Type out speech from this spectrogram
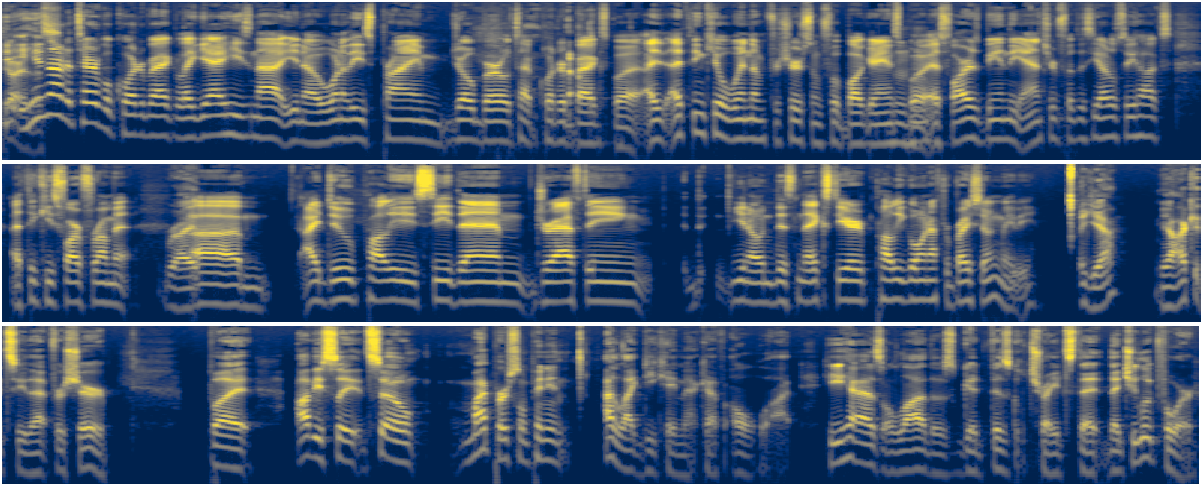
he- he's not a terrible quarterback. Like, yeah, he's not, you know, one of these prime Joe Burrow type quarterbacks, but I, I think he'll win them for sure some football games. Mm-hmm. But as far as being the answer for the Seattle Seahawks, I think he's far from it. Right. Um, I do probably see them drafting, you know, this next year, probably going after Bryce Young, maybe. Yeah, yeah, I could see that for sure. But obviously, so my personal opinion, I like DK Metcalf a lot. He has a lot of those good physical traits that that you look for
